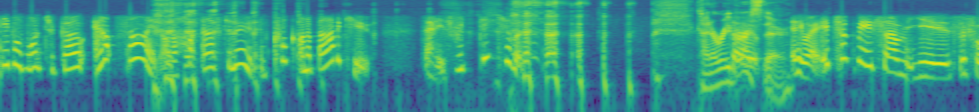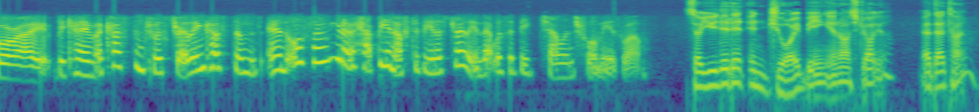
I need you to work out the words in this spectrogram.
people want to go outside on a hot afternoon and cook on a barbecue. That is ridiculous. Kind of reverse So, there. Anyway, it took me some years before I became accustomed to Australian customs and also, you know, happy enough to be an Australian. That was a big challenge for me as well. So you didn't enjoy being in Australia at that time?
